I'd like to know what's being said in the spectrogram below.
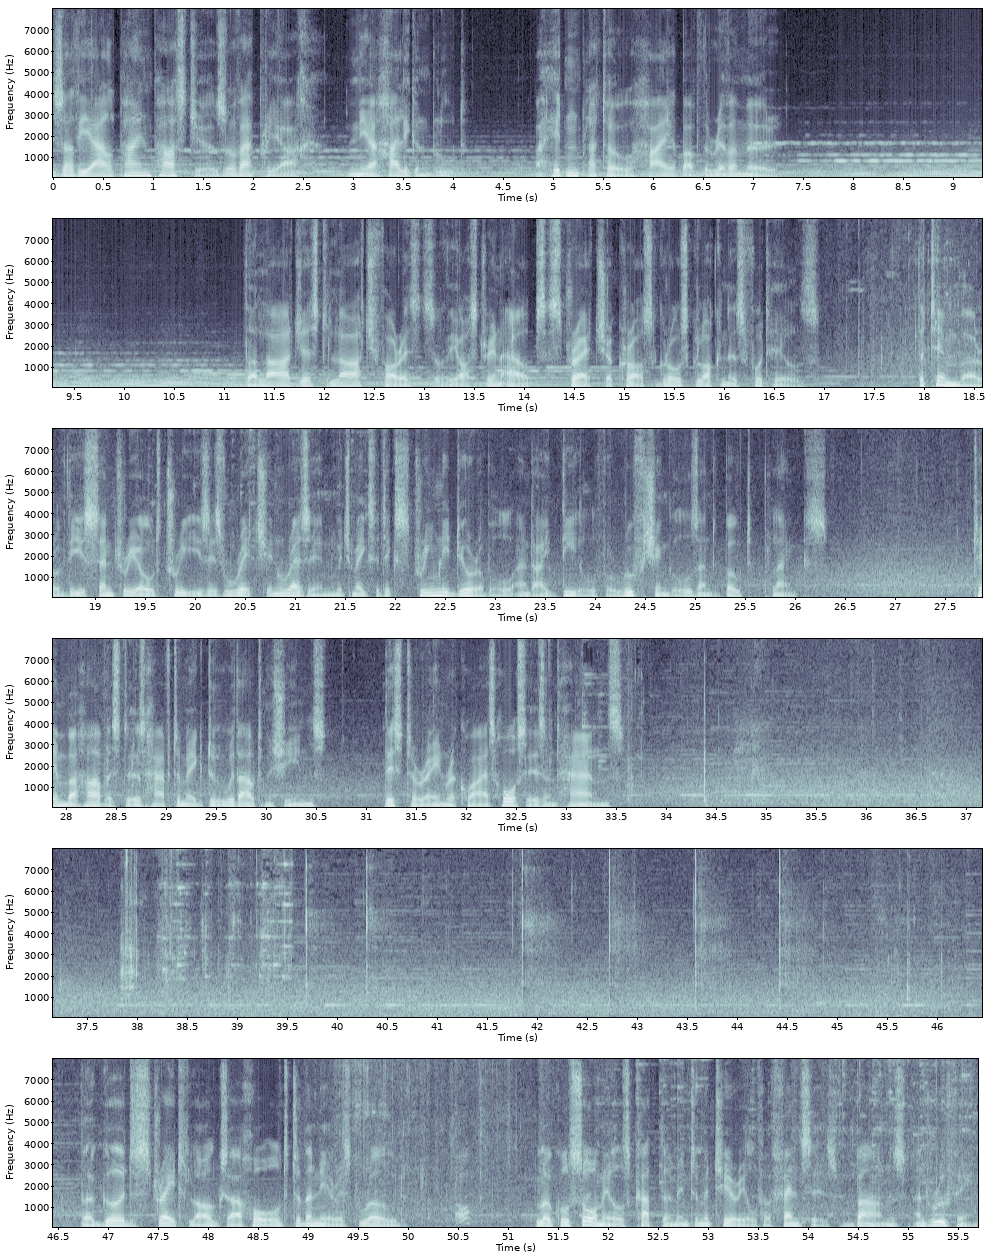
These are the alpine pastures of Apriach, near Heiligenblut, a hidden plateau high above the river Möll. The largest larch forests of the Austrian Alps stretch across Großglockner's foothills. The timber of these century-old trees is rich in resin, which makes it extremely durable and ideal for roof shingles and boat planks timber harvesters have to make do without machines. This terrain requires horses and hands. The good straight logs are hauled to the nearest road. Local sawmills cut them into material for fences, barns and roofing.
